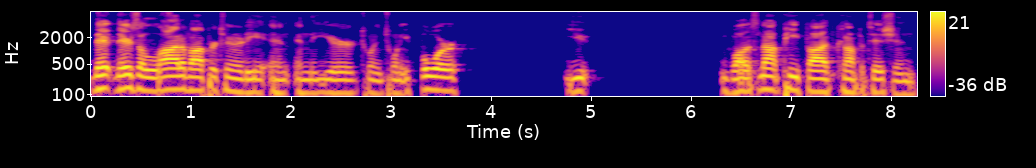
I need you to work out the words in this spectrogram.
there, there's a lot of opportunity in in the year 2024. You, while it's not P5 competition,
